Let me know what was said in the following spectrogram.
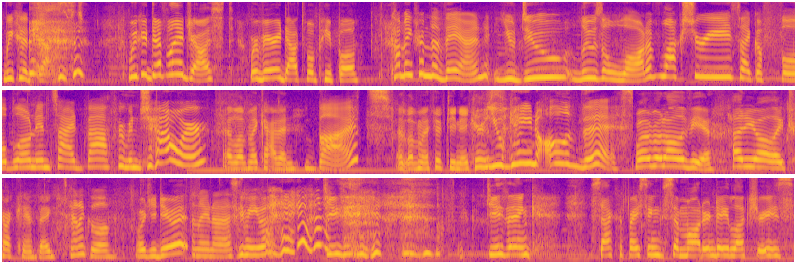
we could adjust. we could definitely adjust. We're very adaptable people. Coming from the van, you do lose a lot of luxuries like a full blown inside bathroom and shower, I love my cabin. but I love my 15 acres. you gain all of this. What about all of you? How do you all like truck camping? It's kind of cool. Would you do it? I know you're not asking me, but Do you, do you think sacrificing some modern day luxuries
